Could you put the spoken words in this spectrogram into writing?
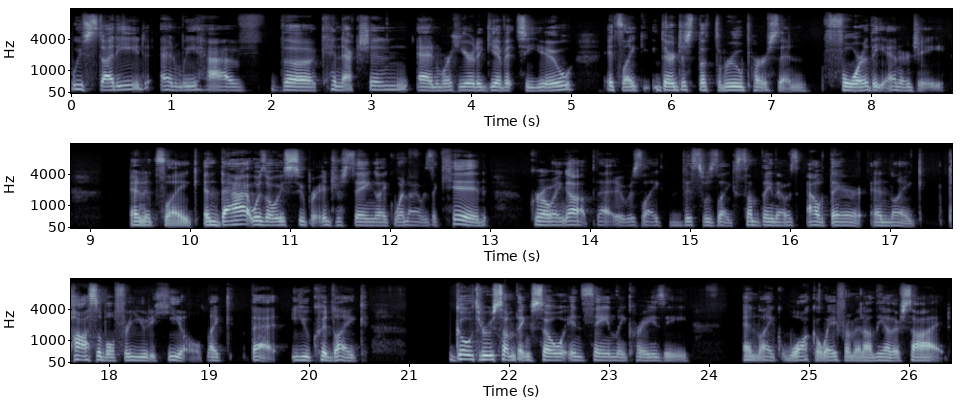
we've studied and we have the connection and we're here to give it to you. It's like they're just the through person for the energy. And it's like and that was always super interesting like when I was a kid growing up that it was like this was like something that was out there and like possible for you to heal. Like that you could like go through something so insanely crazy and like walk away from it on the other side.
